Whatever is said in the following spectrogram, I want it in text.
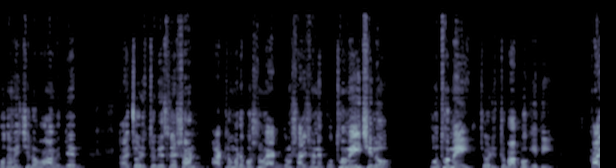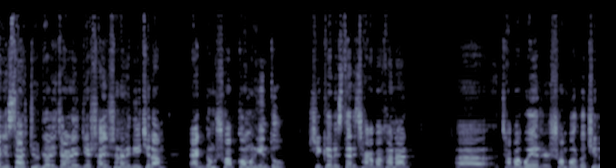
প্রথমেই ছিল মহাবিদ্যের চরিত্র বিশ্লেষণ। আট নম্বরের প্রশ্ন, একদম সাজেশনে প্রথমেই ছিল। প্রথমেই চরিত্র বা প্রকৃতি। কাজী সার্চ টিউটোরিয়াল চ্যানেলে যে সাজেশন আমি দিয়েছিলাম, একদম সব কমন কিন্তু। শিক্ষা বিস্তারে ছাপাখানার ছাপা বইয়ের সম্পর্ক ছিল।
